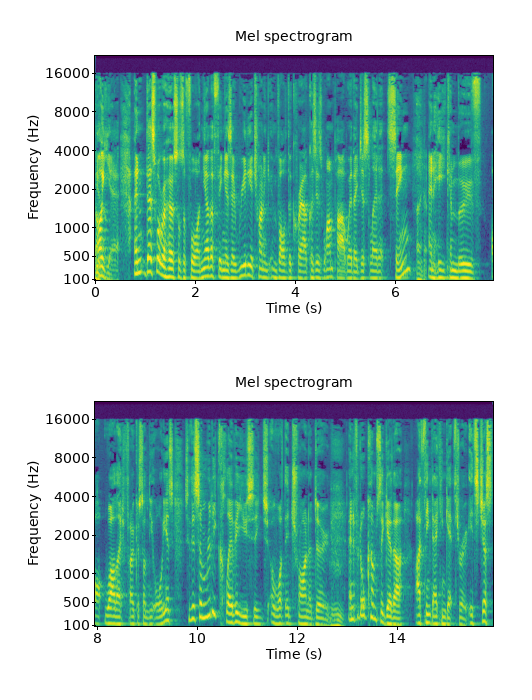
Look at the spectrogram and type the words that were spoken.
Oh yeah, and that's what rehearsals are for. And the other thing is they really are trying to involve the crowd because there's one part where they just let it sing, Okay. and he can move while they focus on the audience. So there's some really clever usage of what they're trying to do. Mm. And if it all comes together, I think they can get through. It's just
